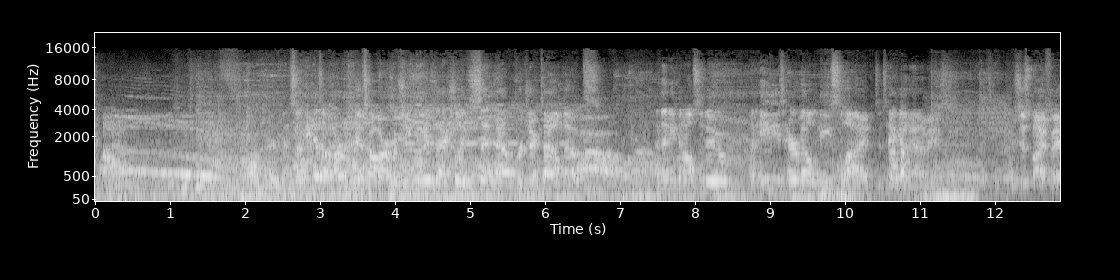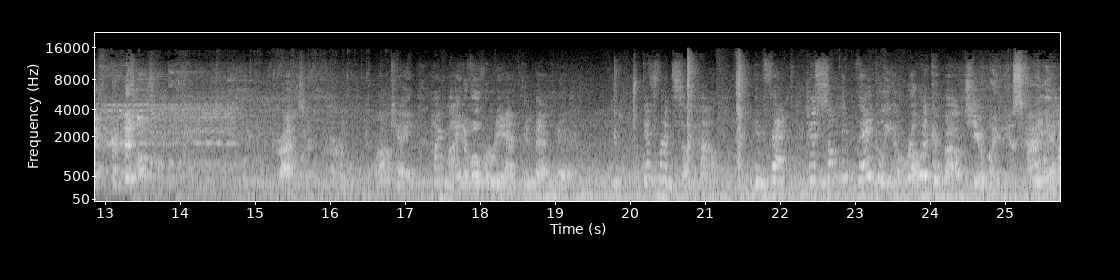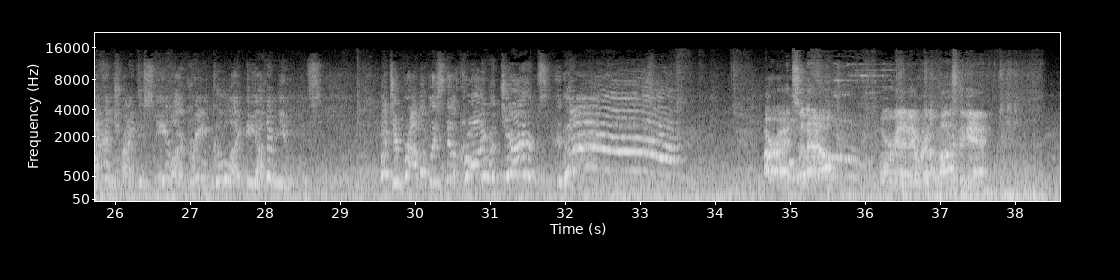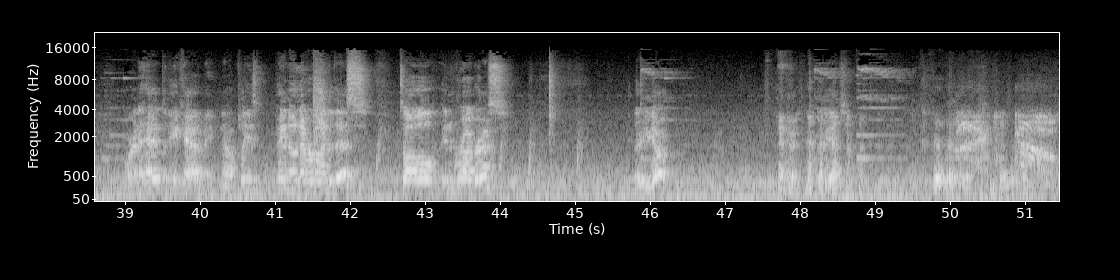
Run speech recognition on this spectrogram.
And so he has a harp guitar, which he can use to actually send out projectile notes. Oh. And then he can also do an 80s hair metal knee slide to take out enemies. Which is my favorite. Graphics are incredible. Okay, I might have overreacted back there. You're different somehow. In fact, there's something vaguely heroic about you. might be a And you haven't tried to steal our green goo like the other mutants. But you're probably still crawling with germs! Ah! Alright, so now what we're gonna do, we're gonna pause the game. We're gonna head to the academy. Now please pay no never mind to this. It's all in progress. There you go. But yes. Let's go.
